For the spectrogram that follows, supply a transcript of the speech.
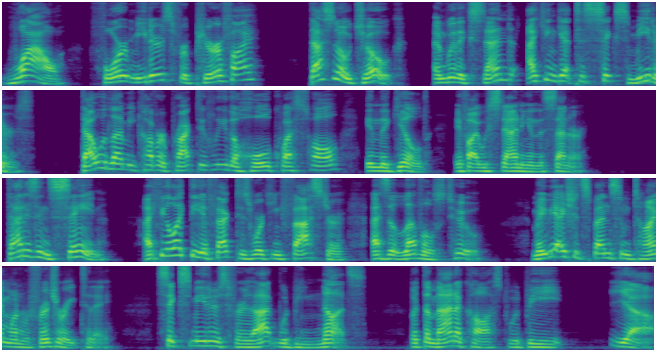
Wow! 4 meters for Purify? That's no joke. And with Extend, I can get to 6 meters. That would let me cover practically the whole quest hall in the guild if I was standing in the center. That is insane. I feel like the effect is working faster as it levels too. Maybe I should spend some time on Refrigerate today. 6 meters for that would be nuts. But the mana cost would be. Yeah,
